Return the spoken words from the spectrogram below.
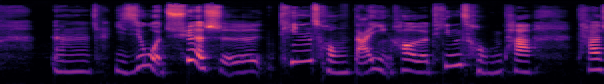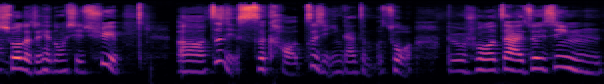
嗯，以及我确实听从打引号的听从他他说的这些东西去，呃，自己思考自己应该怎么做，比如说在最近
